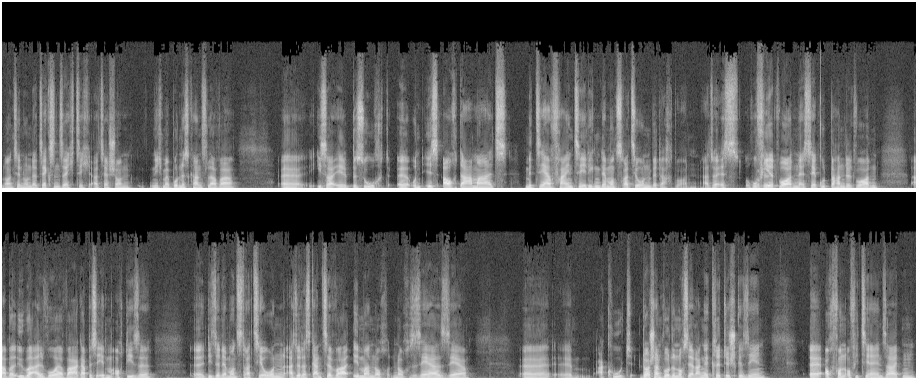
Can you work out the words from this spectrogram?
1966, als er schon nicht mehr Bundeskanzler war, äh, Israel besucht äh, und ist auch damals mit sehr feindseligen Demonstrationen bedacht worden. Also er ist hofiert okay. worden, er ist sehr gut behandelt worden aber überall, wo er war, gab es eben auch diese, äh, diese Demonstrationen. Also das Ganze war immer noch, noch sehr, sehr äh, äh, akut. Deutschland wurde noch sehr lange kritisch gesehen, äh, auch von offiziellen Seiten.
